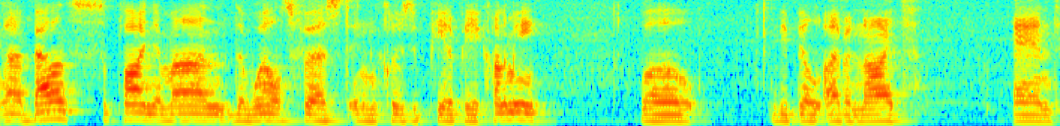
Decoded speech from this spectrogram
Uh, balanced supply and demand, the world's first inclusive peer-to-peer economy will be built overnight and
